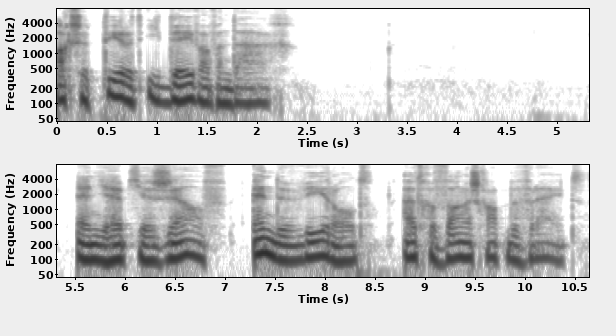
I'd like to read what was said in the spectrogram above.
Accepteer het idee van vandaag. En je hebt jezelf en de wereld uit gevangenschap bevrijdt.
